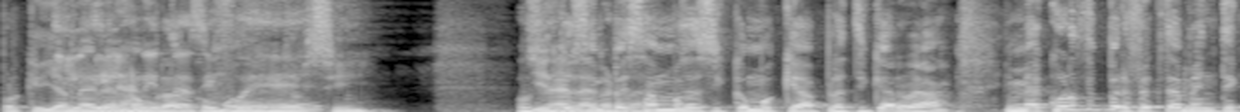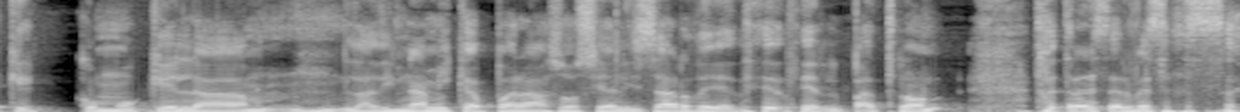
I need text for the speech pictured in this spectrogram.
porque ya Y- me neta nombrado como fue, director, ¿eh? sí. O O y sea, entonces verdad. empezamos así como que a platicar, ¿verdad? Y me acuerdo perfectamente que como que la, la dinámica para socializar de- de- del patrón fue traer cervezas.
